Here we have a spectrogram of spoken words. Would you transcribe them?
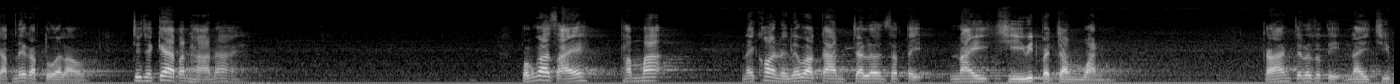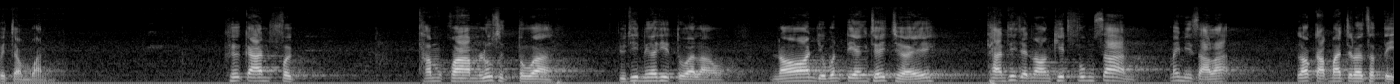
กับเนื้อกับตัวเรา จึงจะแก้ปัญหาได้ ผมก็อาศัยธรรมะในข้อหนึ่งเรียกว่าการเจริญสติในชีวิตประจำวัน การเจริญสติในชีวิตประจำวัน คือการฝึกทำความรู้สึกตัว อยู่ที่เนื้อที่ตัวเรา นอนอยู่บนเตียงเฉยๆ แทนที่จะนอนคิดฟุ้งซ่านไม่มีสาระ เรากลับมาเจริญสติ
